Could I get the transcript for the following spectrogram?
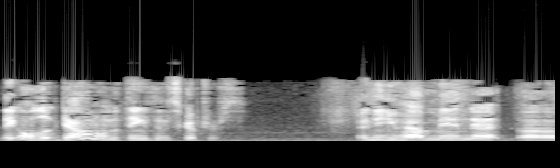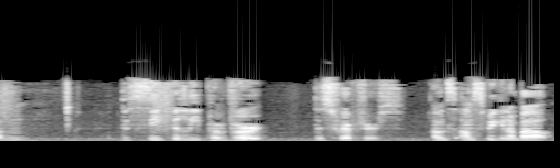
they gonna look down on the things in the scriptures. And then you have men that um, deceitfully pervert the scriptures. I'm, I'm speaking about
